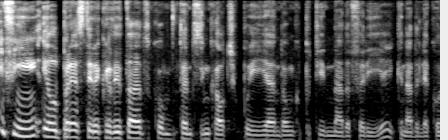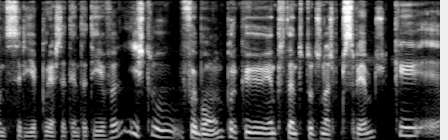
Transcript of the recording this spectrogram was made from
Enfim, ele parece ter acreditado, como tantos incautos que por aí andam, que Putin nada faria e que nada lhe aconteceria por esta tentativa. Isto foi bom, porque, entretanto, todos nós percebemos que,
